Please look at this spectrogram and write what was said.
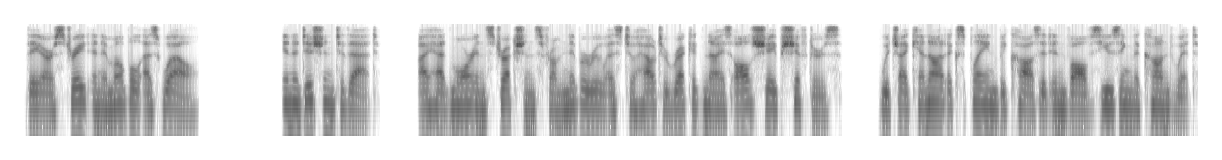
they are straight and immobile as well. In addition to that, I had more instructions from Nibiru as to how to recognize all shapeshifters, which I cannot explain because it involves using the conduit.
